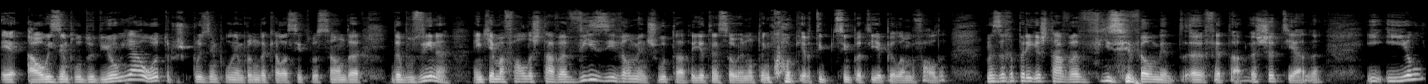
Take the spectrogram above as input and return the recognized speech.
eh, é, há o exemplo do Diogo e há outros. Por exemplo, lembro-me daquela situação da, da buzina, em que a Mafalda estava visivelmente esgotada. E atenção, eu não tenho qualquer tipo de simpatia pela Mafalda, mas a rapariga estava visivelmente afetada, chateada, e, e ele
